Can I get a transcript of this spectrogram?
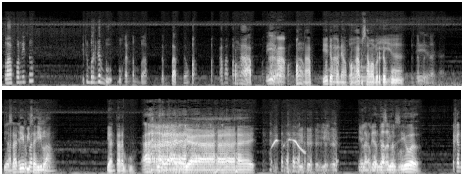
plafon itu itu berdebu bukan lembab. lembab dong. Pe- apa pengap? Pengap. Iya, Pengap. Pengap, dia demen yang pengap Oh, sama berdebu. Iya, Iya. benar-benar. kan? Karena Biasanya dia bisa kan di- hilang di antara debu. Ah, Anjay. Iya. Hilang di antara debu. siul-siul. Ya kan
